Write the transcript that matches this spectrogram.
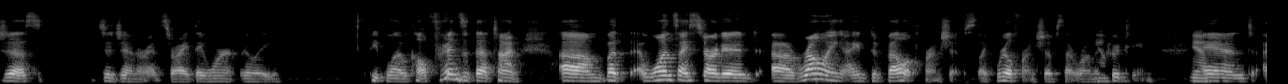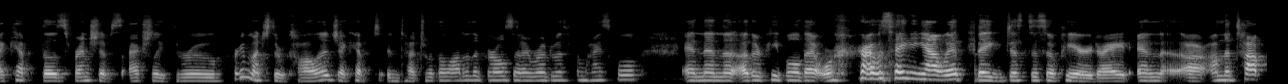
just degenerates, right? They weren't really people I would call friends at that time. Um, but once I started uh, rowing, I developed friendships, like real friendships that were on the Yeah. crew team. Yeah. And I kept those friendships actually through pretty much through college. I kept in touch with a lot of the girls that I rowed with from high school. And then the other people that were I was hanging out with, they just disappeared, right? And uh, on the top,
